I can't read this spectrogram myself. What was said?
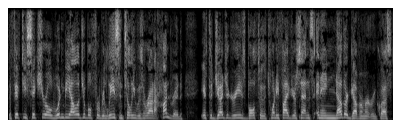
The 56 year old wouldn't be eligible for release until he was around 100 if the judge agrees both to the 25 year sentence and another government request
